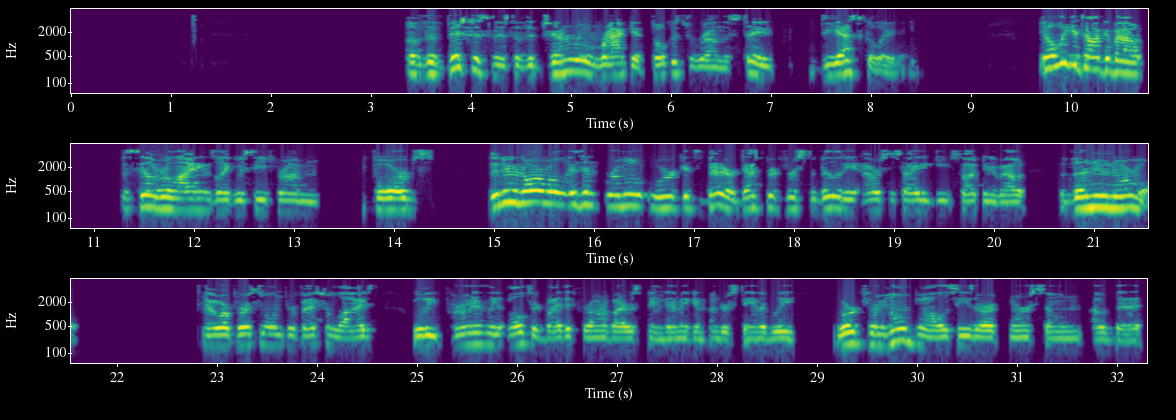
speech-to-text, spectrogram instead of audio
of the viciousness of the general racket focused around the state de-escalating. You know, we could talk about the silver linings like we see from Forbes the new normal isn't remote work, it's better. Desperate for stability, our society keeps talking about the new normal. Our personal and professional lives will be permanently altered by the coronavirus pandemic, and understandably, work from home policies are a cornerstone of that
